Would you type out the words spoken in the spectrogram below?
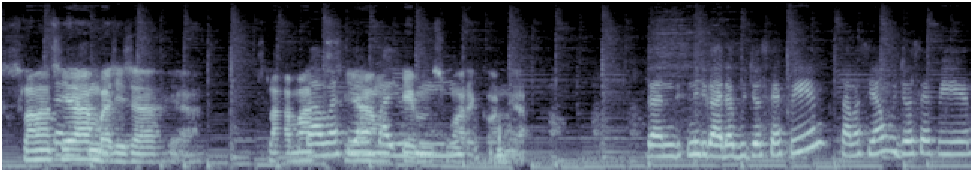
Selamat Dan siang Mbak Sisa. Ya. Selamat, Selamat siang, siang Pak tim Sumarekon ya. Dan di sini juga ada Bu Josephine. Selamat siang Bu Josephine.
